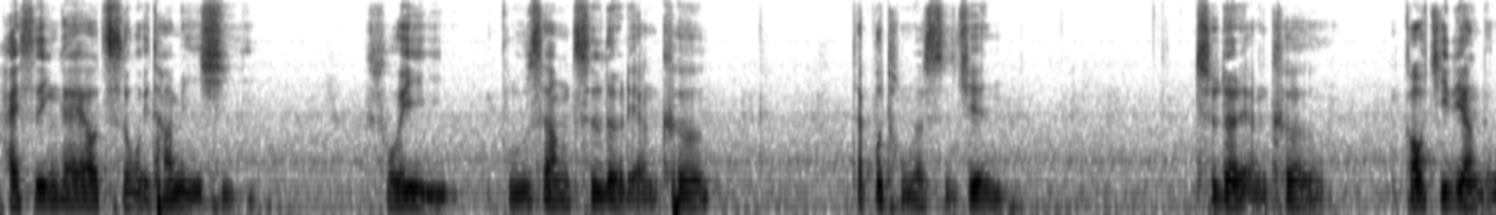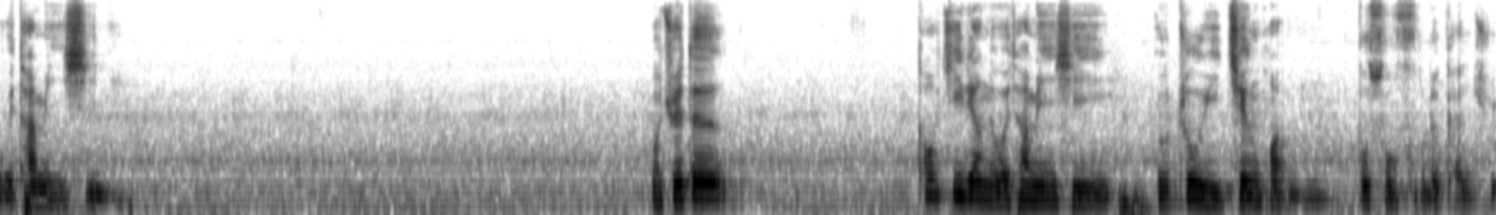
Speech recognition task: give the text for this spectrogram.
还是应该要吃维他命 C，所以不如上吃了两颗，在不同的时间。吃了两颗高剂量的维他命 C，我觉得高剂量的维他命 C 有助于减缓不舒服的感觉。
